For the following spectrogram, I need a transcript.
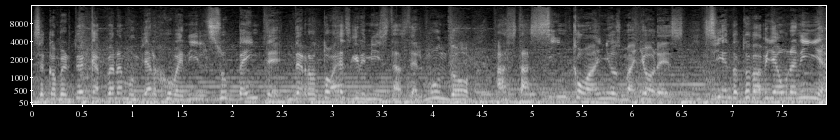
se convirtió en campeona mundial juvenil sub-20. Derrotó a esgrimistas del mundo hasta 5 años mayores, siendo todavía una niña.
